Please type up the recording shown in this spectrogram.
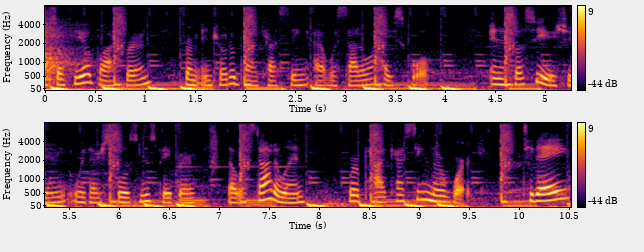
I'm Sophia Blackburn from Intro to Broadcasting at West High School. In association with our school's newspaper, The West we're podcasting their work. Today,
